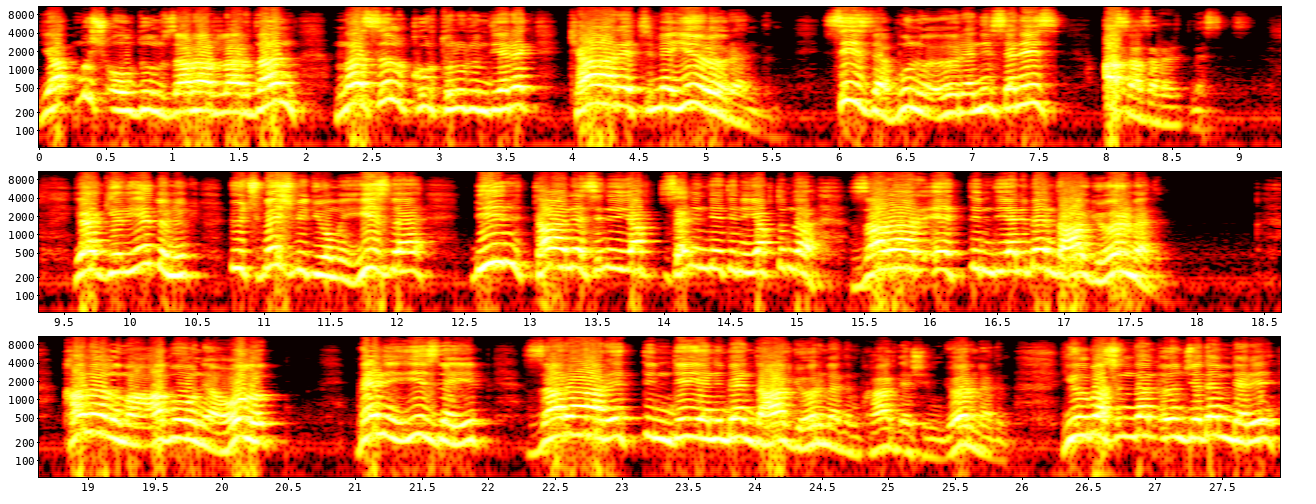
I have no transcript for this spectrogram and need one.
yapmış olduğum zararlardan nasıl kurtulurum diyerek kar etmeyi öğrendim. Siz de bunu öğrenirseniz asla zarar etmezsiniz. Ya geriye dönük 3-5 videomu izle bir tanesini yap, senin dediğini yaptım da zarar ettim diyeni ben daha görmedim. Kanalıma abone olup beni izleyip zarar ettim diyeni ben daha görmedim kardeşim görmedim. Yılbaşından önceden beri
